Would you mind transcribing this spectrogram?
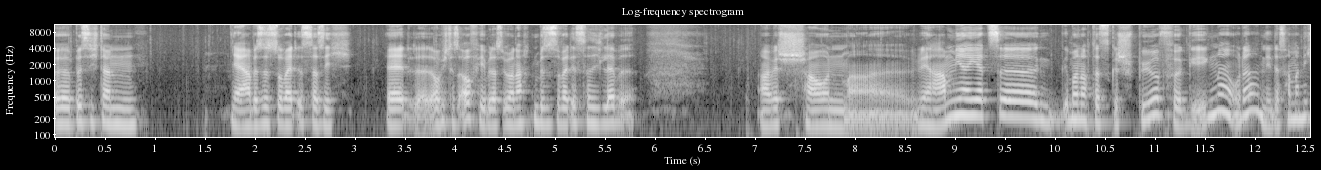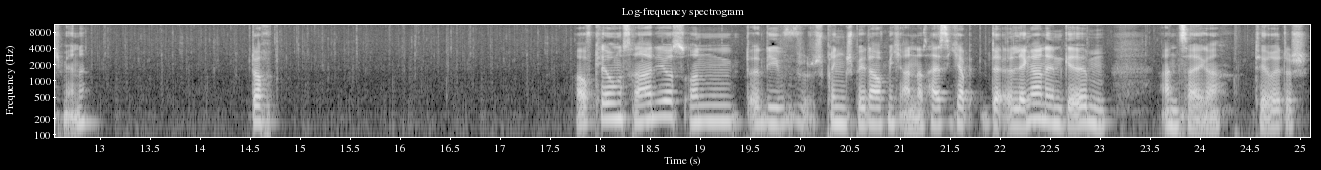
äh, bis ich dann, ja, bis es soweit ist, dass ich, äh, ob ich das aufhebe, das Übernachten, bis es soweit ist, dass ich level. Aber wir schauen mal. Wir haben ja jetzt äh, immer noch das Gespür für Gegner, oder? Ne, das haben wir nicht mehr, ne? Doch. Aufklärungsradius und äh, die springen später auf mich an. Das heißt, ich habe länger einen gelben Anzeiger, theoretisch.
